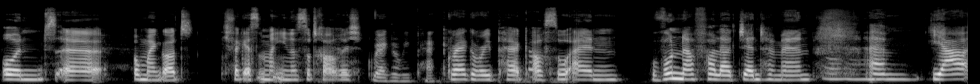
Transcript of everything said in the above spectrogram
und äh, oh mein Gott, ich vergesse immer ihn, ist so traurig. Gregory Peck. Gregory Peck, auch so ein wundervoller Gentleman. Oh. Ähm, ja,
